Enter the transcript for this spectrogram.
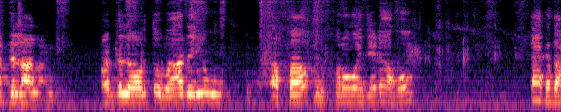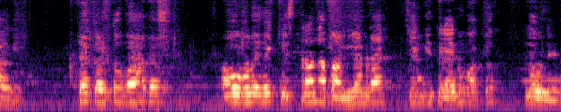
ਅੱਗ ਲਾ ਲਾਂਗੇ। ਅੱਗ ਲਾਉਣ ਤੋਂ ਬਾਅਦ ਇਹਨੂੰ ਆਪਾਂ ਉੱਪਰੋਂ ਆ ਜਿਹੜਾ ਉਹ ਢੱਕ ਦਾਂਗੇ। ਢੱਕਣ ਤੋਂ ਬਾਅਦ ਆਓ ਹੁਣ ਇਹ ਕਿਸ ਤਰ੍ਹਾਂ ਦਾ ਬਣ ਜਾਂਦਾ, ਚੰਗੀ ਤਰ੍ਹਾਂ ਇਹਨੂੰ ਅੱਗ ਲਾਉਨੇ ਆ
